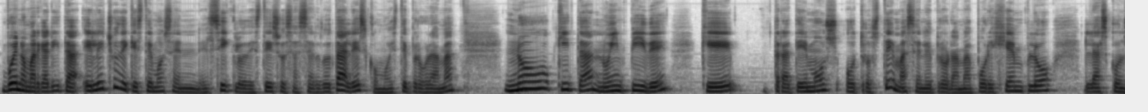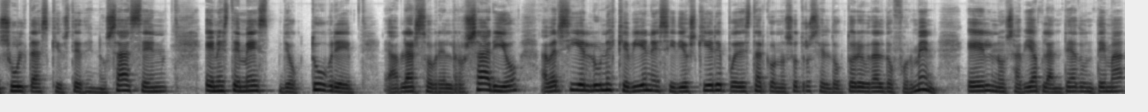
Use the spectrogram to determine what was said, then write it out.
Bueno, Margarita, el hecho de que estemos en el ciclo de estellos sacerdotales, como este programa, no quita, no impide que tratemos otros temas en el programa. Por ejemplo, las consultas que ustedes nos hacen. En este mes de octubre, hablar sobre el rosario. A ver si el lunes que viene, si Dios quiere, puede estar con nosotros el doctor Eudaldo Formén. Él nos había planteado un tema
